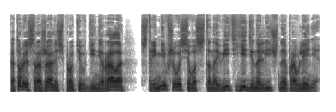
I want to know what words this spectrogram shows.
которые сражались против генерала, стремившегося восстановить единоличное правление.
